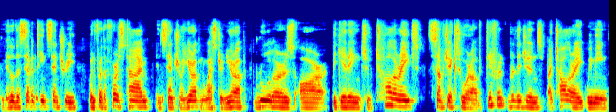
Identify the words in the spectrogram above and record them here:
the middle of the 17th century, when for the first time in Central Europe and Western Europe, rulers are beginning to tolerate subjects who are of different religions. By tolerate, we mean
